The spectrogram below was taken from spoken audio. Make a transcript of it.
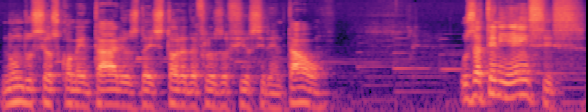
num dos seus comentários da história da filosofia ocidental, os atenienses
